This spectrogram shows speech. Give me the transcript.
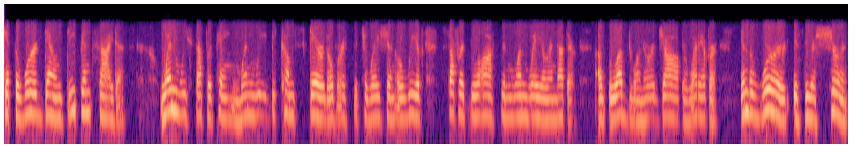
get the Word down deep inside us, when we suffer pain, when we become scared over a situation, or we have suffered loss in one way or another, a loved one or a job or whatever, in the Word is the assurance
